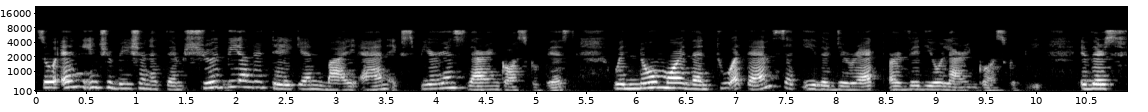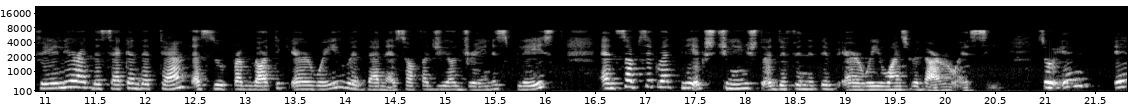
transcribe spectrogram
So any intubation attempt should be undertaken by an experienced laryngoscopist with no more than two attempts at either direct or video laryngoscopy. If there's failure at the second attempt, a supraglottic airway with an esophageal drain is placed and subsequently exchanged to a definitive airway once with ROSC. So in, in,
